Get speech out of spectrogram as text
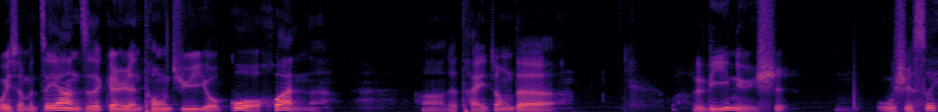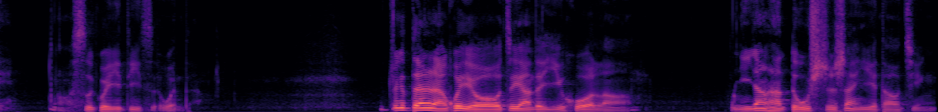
为什么这样子跟人同居有过患呢？啊，这台中的李女士，五十岁，啊，四皈依弟子问的。这个当然会有这样的疑惑了。你让他读《十善业道经》，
